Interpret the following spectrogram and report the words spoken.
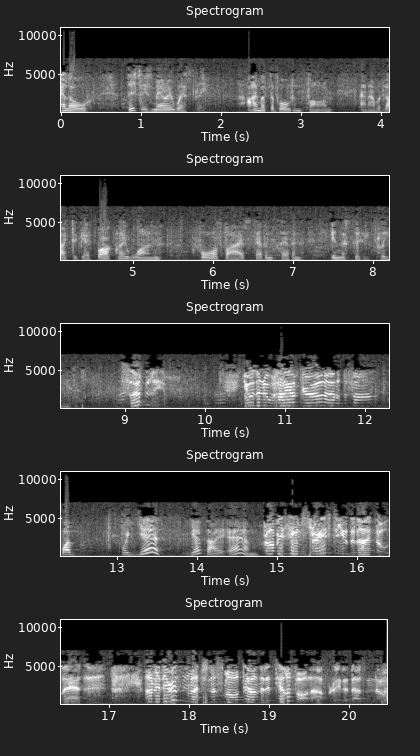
Hello. Hello. This is Mary Wesley. I'm at the Bolton Farm, and I would like to get Barclay 1, 4577 in the city, please. Certainly. You're the new hired girl out at the farm? Well, well, yes. Yes, I am. Probably seems strange to you that I know that. Only there isn't much in a small town that a telephone operator doesn't know.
